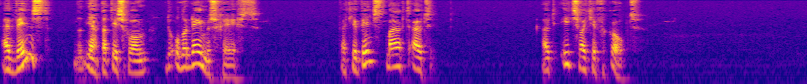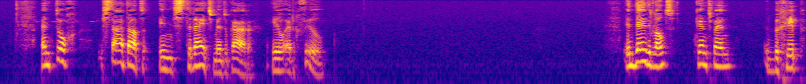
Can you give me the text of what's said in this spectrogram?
En winst, ja, dat is gewoon de ondernemersgeest. Dat je winst maakt uit, uit iets wat je verkoopt. En toch staat dat in strijd met elkaar heel erg veel. In Nederland kent men het begrip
